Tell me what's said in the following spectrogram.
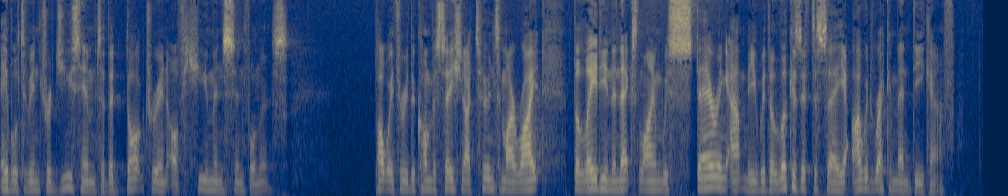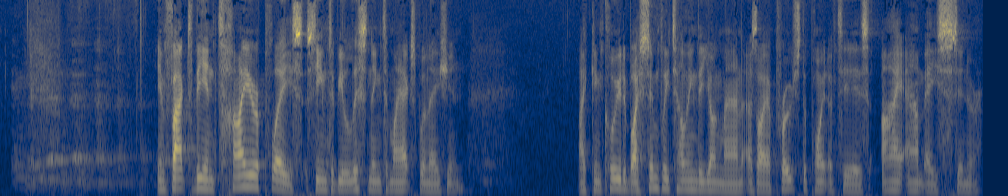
able to introduce him to the doctrine of human sinfulness. Partway through the conversation, I turned to my right. The lady in the next line was staring at me with a look as if to say, I would recommend decaf. In fact, the entire place seemed to be listening to my explanation. I concluded by simply telling the young man as I approached the point of tears, I am a sinner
